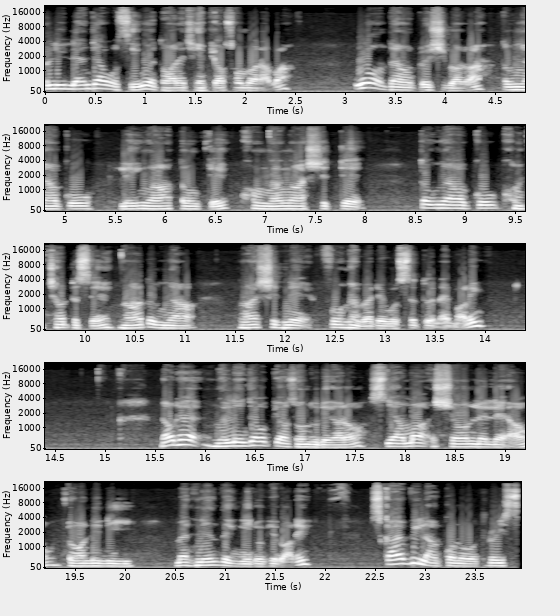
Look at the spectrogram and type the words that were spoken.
ပလီလန်းကျောက်ကိုဈေးဝယ်သွားတဲ့ချိန်ပျောက်ဆုံးသွားတာပါ။ဦးအောင်တန်ကိုတွေ့ရှိပါက39 4531 95581 39 9610 53 58နဲ့ဖုန်းနံပါတ်တွေကိုဆက်သွယ်နိုင်ပါလိမ့်။နောက်ထပ်ငလင်ကျောက်ပျောက်ဆုံးသူတွေကတော့ဆီယာမရှွန်လက်လက်အောင်ဒေါ်နီနီမနှင်းသိငယ်တို့ဖြစ်ပါလိမ့်။ Sky Villa Condo 3C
